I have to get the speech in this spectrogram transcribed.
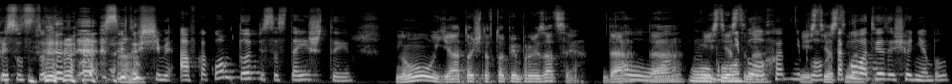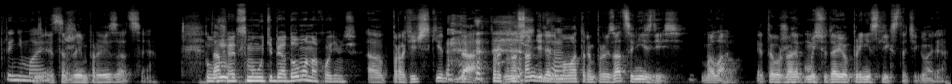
присутствуют с ведущими. А в каком топе состоишь ты? Ну, я точно в топе импровизация. Да, О, да, естественно. Неплохо, неплохо. естественно. Такого ответа еще не было, принимается. Это же импровизация. Получается, мы у тебя дома находимся? Э, Практически, да. Но на самом деле, альма-матер импровизации не здесь была. Это уже мы сюда ее принесли, кстати говоря.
